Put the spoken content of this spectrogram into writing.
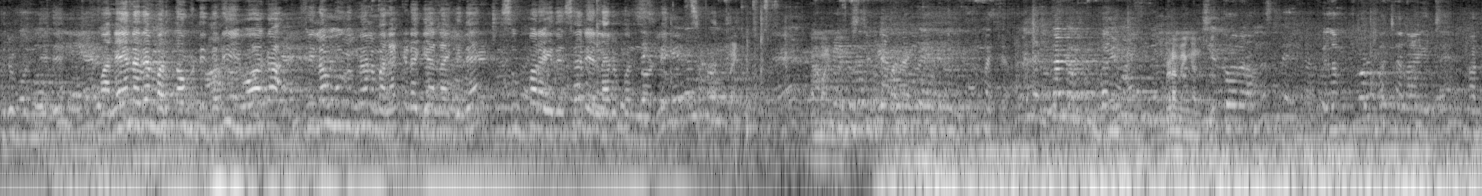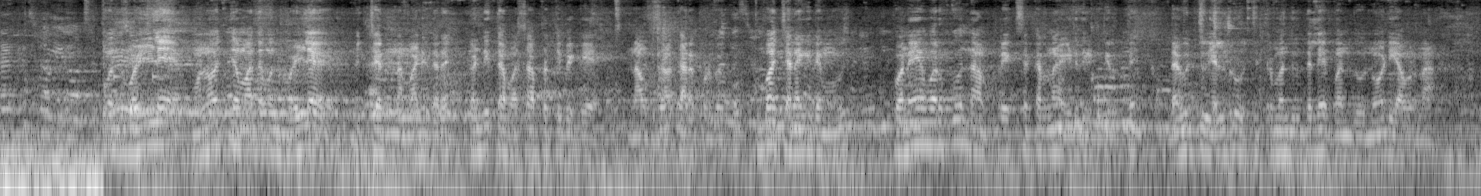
ಆದರೂ ಬಂದಿದೆ. ಮನೆಯನ್ನದೇ ಮರ್ತೋಗ್ಬಿಟ್ಟಿದ್ದೀನಿ ಇವಾಗ ಫಿಲಮ್ ಮುಗಿದ್ಮೇಲೆ ಮನೆ ಕಡೆ ಗ್ಯಾನ್ ಆಗಿದೆ. ಸೂಪರ್ ಆಗಿದೆ ಸರ್. ಎಲ್ಲರೂ ಬಂದು ನೋಡಲಿ. ಒಂದು ಒಳ್ಳೆ ಮನೋಜ್ಞವಾದ ಒಂದು ಒಳ್ಳೆ ಪಿಕ್ಚರ್ನ ಮಾಡಿದ್ದಾರೆ. ಖಂಡಿತ ಹೊಸ ಪ್ರತಿಭೆಗೆ ನಾವು ಸಹಕಾರ ಕೊಡಬೇಕು. ತುಂಬ ಚೆನ್ನಾಗಿದೆ ಮೂವಿ ಕೊನೆಯವರೆಗೂ ನಾವು ಪ್ರೇಕ್ಷಕರನ್ನ ಹಿಡಿದಿಟ್ಟಿರುತ್ತೆ. ದಯವಿಟ್ಟು ಎಲ್ಲರೂ ಚಿತ್ರಮಂದಿರದಲ್ಲೇ ಬಂದು ನೋಡಿ ಅವ್ರನ್ನ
